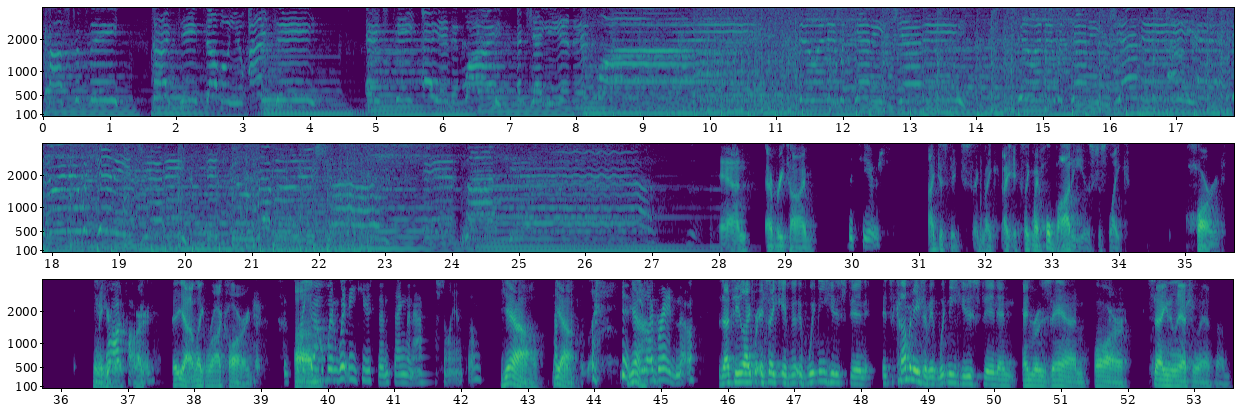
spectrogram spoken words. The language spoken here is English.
apostrophe I T W I T H D A N N Y and Jenny. Doing it with Danny and Jenny. Doing it with Danny and Jenny. It's a revolution and every time The tears. I just, it just, like, I, it's like my whole body is just like hard. when I hear rock that. Hard. yeah, like rock hard. It's like Um, uh, when Whitney Houston sang the national anthem. Yeah, That's yeah. what it was like. Yeah. Eli Braden, though. That's Eli. It's like if, if Whitney Houston, it's a combination of it. Whitney Houston and and Roseanne Barr sang the national anthem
